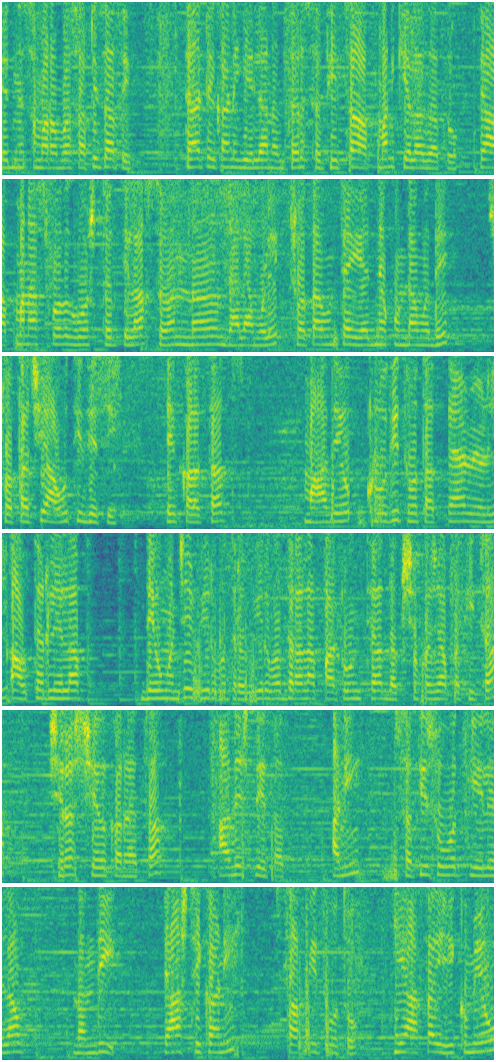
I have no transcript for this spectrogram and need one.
यज्ञ समारंभासाठी जाते. त्या ठिकाणी गेल्यानंतर सतीचा अपमान केला जातो. त्या अपमानास्पद गोष्ट तिला सहन न झाल्यामुळे स्वतःहून त्या यज्ञकुंडामध्ये स्वतःची आहुती देते. हे कळताच महादेव क्रोधित होतात. त्यावेळी अवतरलेला देव म्हणजे वीरभद्र. वीरभद्राला पाठवून त्या दक्ष प्रजापतीचा शिरश्छेद करण्याचा आदेश देतात. आणि सतीसोबत गेलेला नंदी त्याच ठिकाणी स्थापित होतो. हे असा एकमेव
